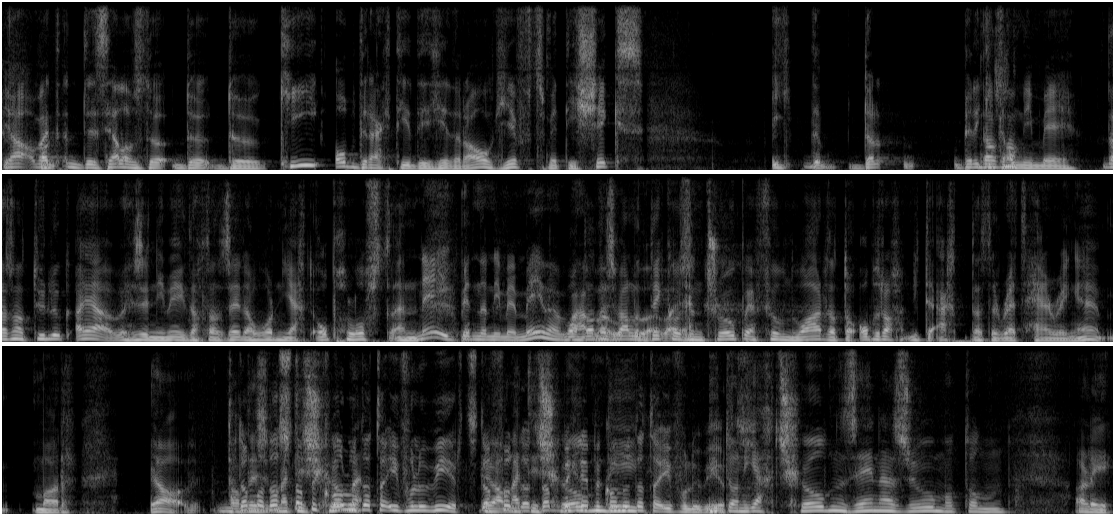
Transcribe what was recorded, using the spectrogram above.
Ja, want de, zelfs de, de, de key-opdracht die de generaal geeft met die checks, ik, de, ben ik Dat is al niet mee. dat is natuurlijk... Ah ja, we zijn niet mee. Ik dacht dat zij dat wordt niet echt opgelost. En, Nee, ik ben er niet mee mee. Maar, Want dat maar- is wel een maar- dikwijls een trope in film noir, dat de opdracht niet echt... Dat is de red herring, hè. Maar ja, dat, Dat, is maar dat snap die ik wel hoe dat, dat evolueert. Dat, ja, dat, die dat begrijp ik wel hoe die- dat, dat Die evolueert. dan niet echt schulden zijn en zo, maar dan... Allee,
